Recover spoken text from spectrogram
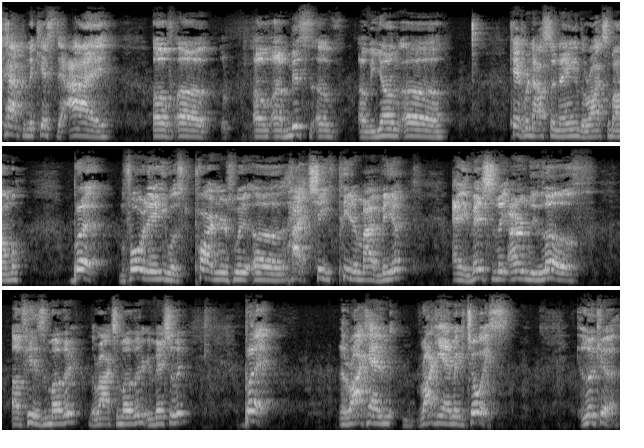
happened to catch the eye of uh of a miss of of a young uh can't pronounce her name, the Rock's mama. But before then, he was partners with uh Hot Chief Peter Maivia, and eventually earned the love of his mother, the Rock's mother, eventually. But the Rock had Rocky had to make a choice. Look here,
